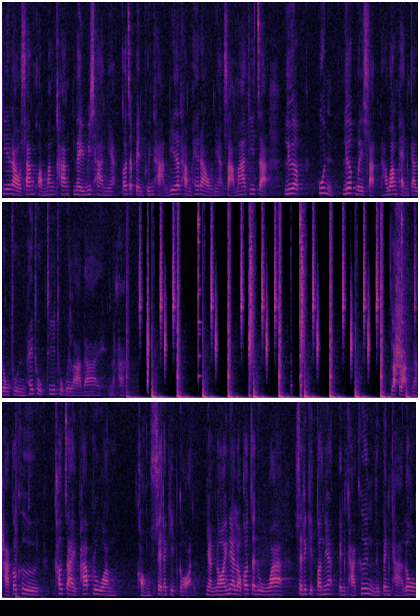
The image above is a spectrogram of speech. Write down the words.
ที่เราสร้างความมั่งคั่งในวิชาเนี้ยก็จะเป็นพื้นฐานที่จะทำให้เราเนี่ยสามารถที่จะเลือกหุ้นเลือกบริษัทนะคะวางแผนการลงทุนให้ถูกที่ถูกเวลาได้นะคะหลักๆนะคะก็คือเข้าใจภาพรวม ของเศรษฐกิจก่อน อย่างน้อยเนี่ยเราก็จะดูว่าเศรษฐกิจตอนนี้เป็นขาขึ้นหรือเป็นขาลง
